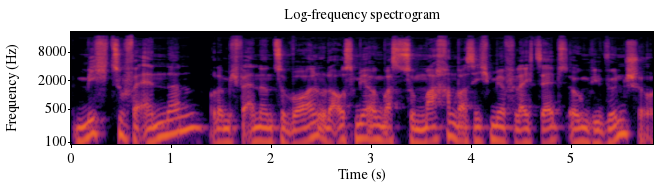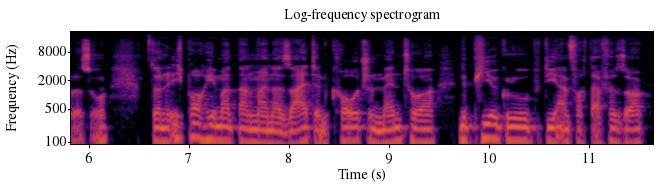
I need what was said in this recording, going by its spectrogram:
mich zu verändern oder mich verändern zu wollen oder aus mir irgendwas zu machen, was ich mir vielleicht selbst irgendwie wünsche oder so, sondern ich brauche jemanden an meiner Seite, einen Coach, einen Mentor, eine Peer Group, die einfach dafür sorgt,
